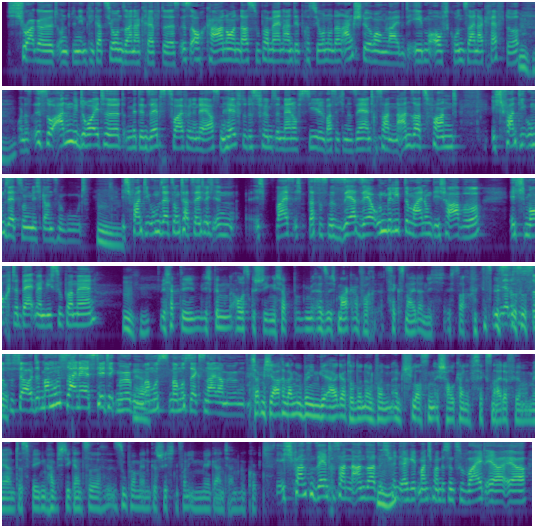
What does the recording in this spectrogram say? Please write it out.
struggelt und den Implikationen seiner Kräfte. Es ist auch Kanon, dass Superman an Depressionen und an Angststörungen leidet, eben aufgrund seiner Kräfte. Mhm. Und es ist so angedeutet mit den Selbstzweifeln in der ersten Hälfte des Films in Man of Steel, was ich einen sehr interessanten Ansatz fand. Ich fand die Umsetzung nicht ganz so gut. Mhm. Ich fand die Umsetzung tatsächlich in, ich weiß, ich, das ist eine sehr, sehr unbeliebte Meinung, die ich habe. Ich mochte Batman wie Superman. Mhm. Ich habe die, ich bin ausgestiegen. Ich habe, also ich mag einfach Zack Snyder nicht. Ich sag, wie es ist. Ja, das, das ist, das ist ja, man muss seine Ästhetik mögen. Ja. Man muss, man muss Zack Snyder mögen. Ich habe mich jahrelang über ihn geärgert und dann irgendwann entschlossen, ich schaue keine Zack Snyder Filme mehr und deswegen habe ich die ganze Superman-Geschichten von ihm mir gar nicht angeguckt. Ich fand es einen sehr interessanten Ansatz. Mhm. Ich finde, er geht manchmal ein bisschen zu weit. Er, er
